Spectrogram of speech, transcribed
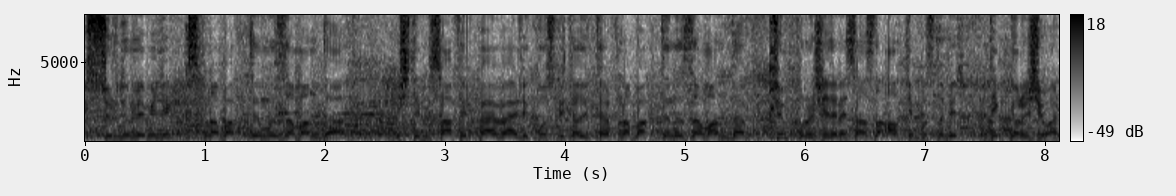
Sürdürülebilirlik kısmına baktığımız zaman da işte misafirperverlik, hospitality tarafına baktığınız zaman da tüm projelerin esasında altyapısında bir teknoloji var.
